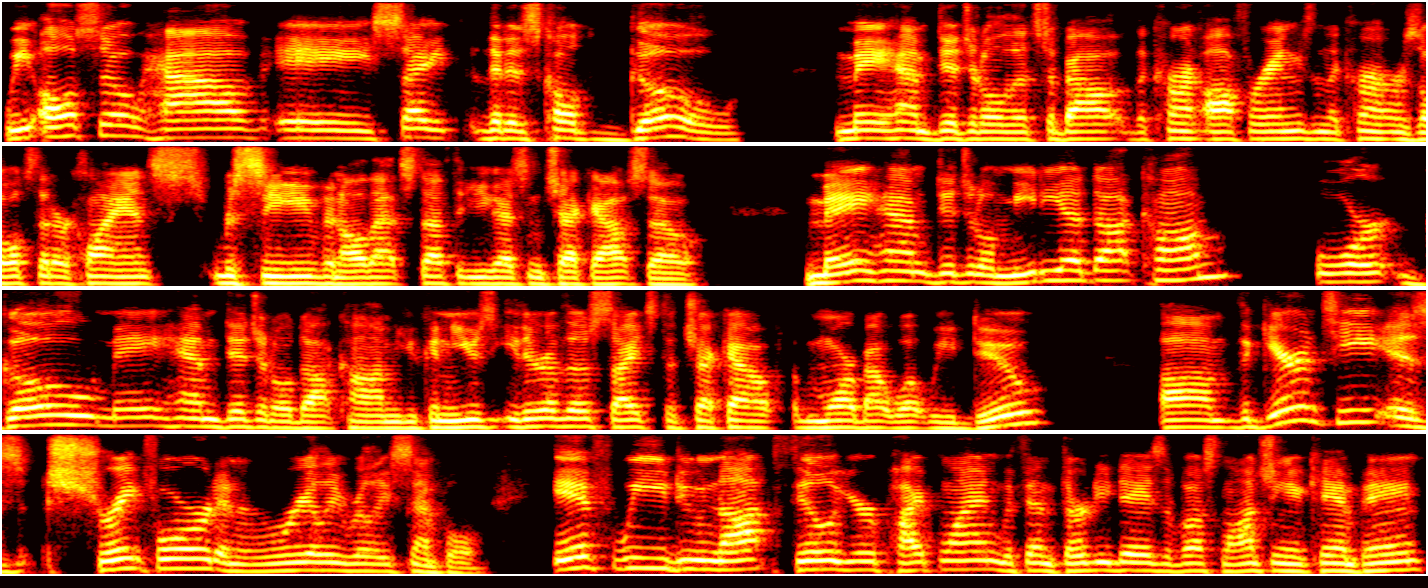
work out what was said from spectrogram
We also have a site that is called Go Mayhem Digital that's about the current offerings and the current results that our clients receive and all that stuff that you guys can check out. So mayhemdigitalmedia.com or go mayhemdigital.com. You can use either of those sites to check out more about what we do. Um, the guarantee is straightforward and really, really simple. If we do not fill your pipeline within 30 days of us launching a campaign,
